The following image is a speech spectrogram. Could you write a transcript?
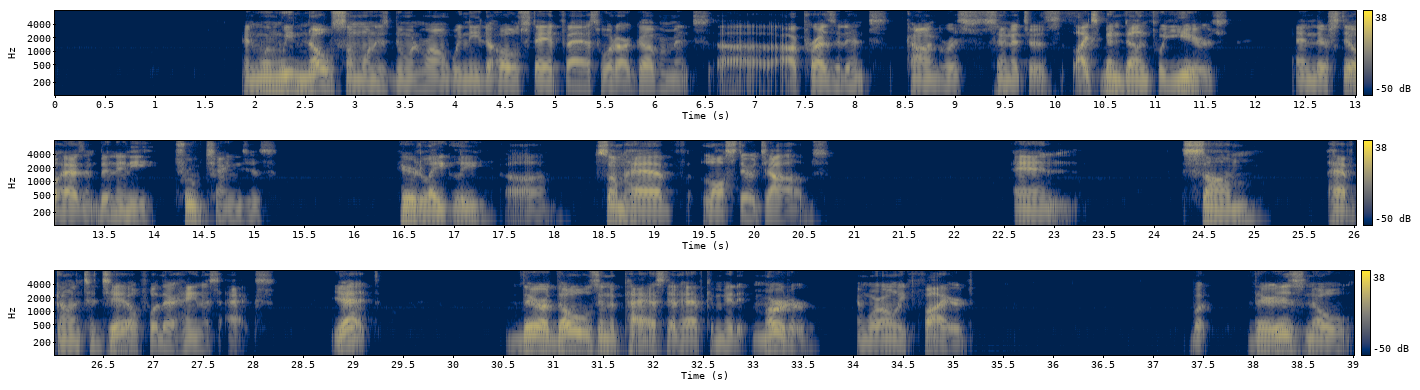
And when we know someone is doing wrong, we need to hold steadfast with our governments, uh, our presidents, Congress, senators, like's been done for years, and there still hasn't been any true changes. Here lately, uh, some have lost their jobs, and some have gone to jail for their heinous acts. Yet, there are those in the past that have committed murder and were only fired, but there is no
